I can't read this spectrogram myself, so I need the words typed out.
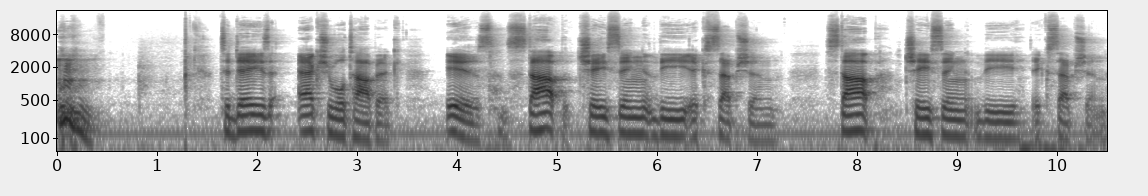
today's actual topic is stop chasing the exception. Stop chasing the exception.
